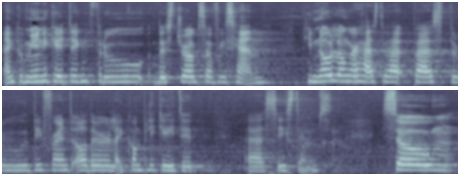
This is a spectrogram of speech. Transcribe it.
and communicating through the strokes of his hand. He no longer has to pass through different other like complicated uh, systems. So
